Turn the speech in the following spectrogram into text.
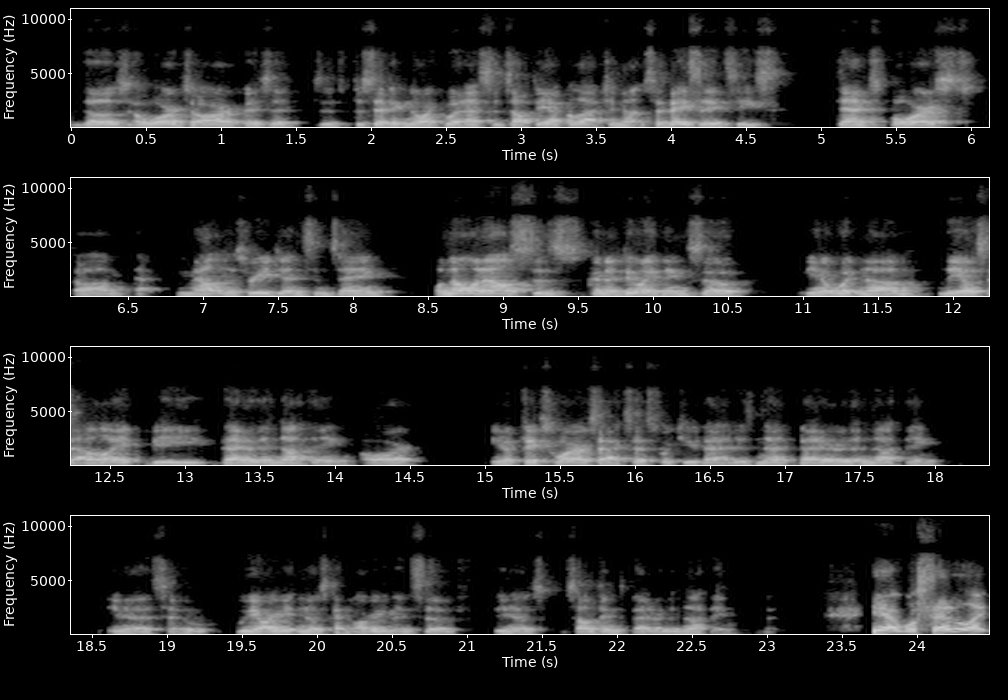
those awards are is it the Pacific Northwest, it's up the Appalachian Mountains. So basically it's these dense forest, um, mountainous regions and saying, well, no one else is going to do anything. So, you know, wouldn't um, LEO satellite be better than nothing or, you know, fixed wireless access, what you had, isn't that better than nothing? You know, so we are getting those kind of arguments of, you know, something's better than nothing. Yeah, well, satellite,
